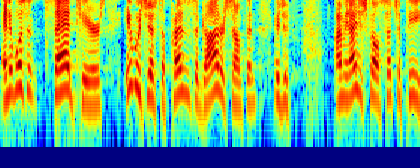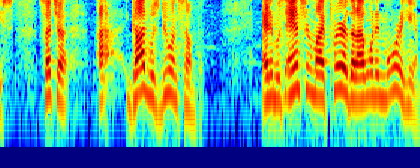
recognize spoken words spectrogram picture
and it wasn't sad tears, it was just the presence of God or something. It just, I mean, I just felt such a peace, such a, uh, God was doing something. And it was answering my prayer that I wanted more of Him.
